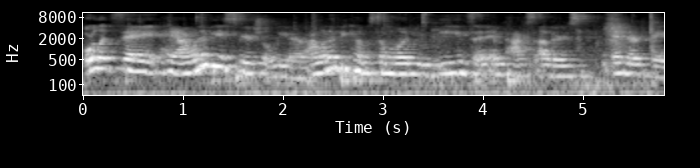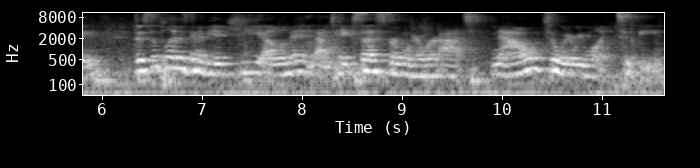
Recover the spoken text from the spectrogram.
Or let's say, hey, I want to be a spiritual leader. I want to become someone who leads and impacts others in their faith. Discipline is going to be a key element that takes us from where we're at now to where we want to be.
